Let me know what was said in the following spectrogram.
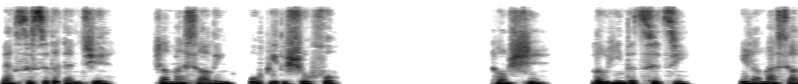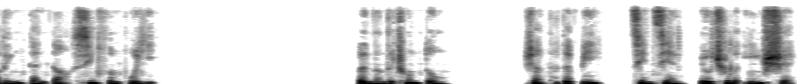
凉丝丝的感觉让马小玲无比的舒服，同时漏阴的刺激也让马小玲感到兴奋不已。本能的冲动，让他的逼渐渐流出了饮水。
